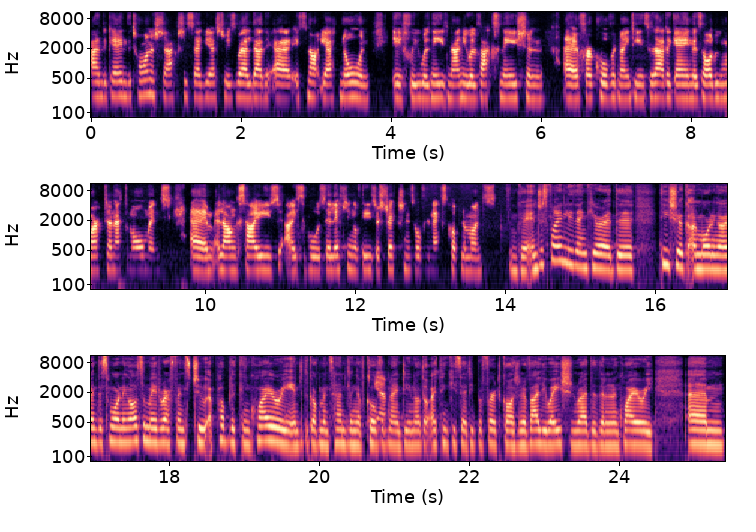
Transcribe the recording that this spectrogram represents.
And again, the Taoiseach actually said yesterday as well that uh, it's not yet known if we will need an annual vaccination uh, for COVID 19. So that again is all being worked on at the moment, um, alongside, I suppose, the lifting of these restrictions over the next couple of months. Okay, and just finally, then, Ciara, the Taoiseach on Morning Ireland this morning also made reference to a public inquiry into the government's handling of COVID 19, yeah. although I think he said he preferred to call it an evaluation rather than an inquiry. Um,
